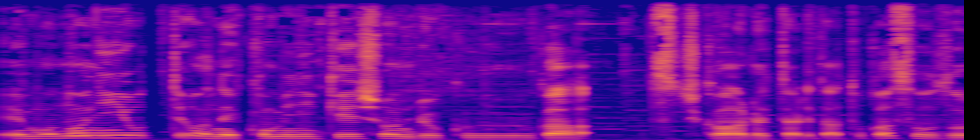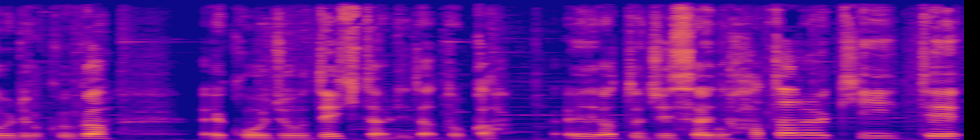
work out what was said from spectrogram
えものによってはねコミュニケーション力が培われたりだとか想像力が向上できたりだとかえあと実際に働き手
